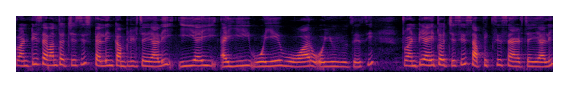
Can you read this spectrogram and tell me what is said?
ట్వంటీ సెవెంత్ వచ్చేసి స్పెల్లింగ్ కంప్లీట్ చేయాలి. E I I E O A O R O U use చేసి ట్వంటీ ఎయిత్ వచ్చేసి సఫిక్సెస్ యాడ్ చేయాలి.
